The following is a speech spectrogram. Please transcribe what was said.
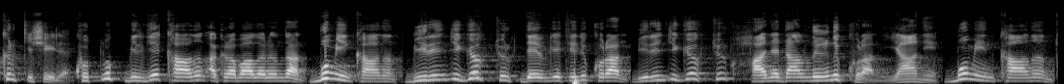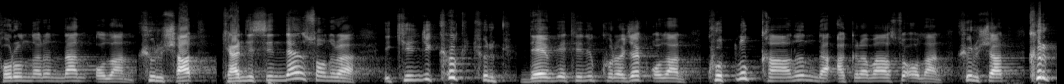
40 kişiyle Kutluk Bilge Kağan'ın akrabalarından Bumin Kağan'ın 1. Göktürk devletini kuran, 1. Göktürk hanedanlığını kuran yani Bumin Kağan'ın torunlarından olan Kürşat kendisinden sonra ikinci Köktürk devletini kuracak olan Kutluk Kağan'ın da akrabası olan Kürşat 40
